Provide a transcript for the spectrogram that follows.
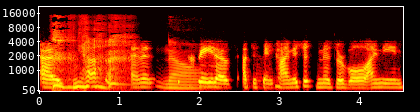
as yeah and then no. creative at the same time. It's just miserable. I mean,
